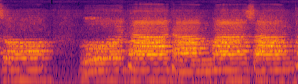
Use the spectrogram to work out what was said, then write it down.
โสพุทธธรรมสังฆ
